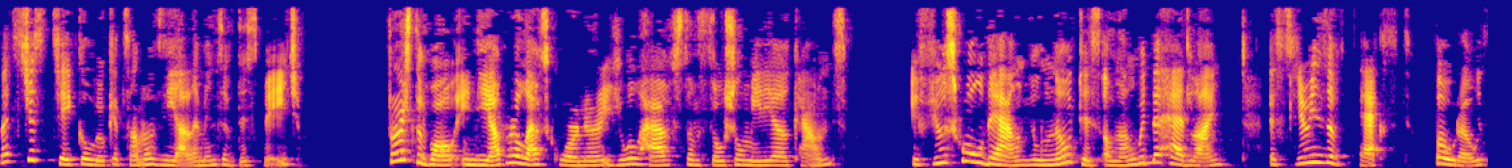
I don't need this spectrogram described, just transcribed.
Let's just take a look at some of the elements of this page. First of all, in the upper left corner, you will have some social media accounts. If you scroll down, you'll notice along with the headline, a series of text, photos,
